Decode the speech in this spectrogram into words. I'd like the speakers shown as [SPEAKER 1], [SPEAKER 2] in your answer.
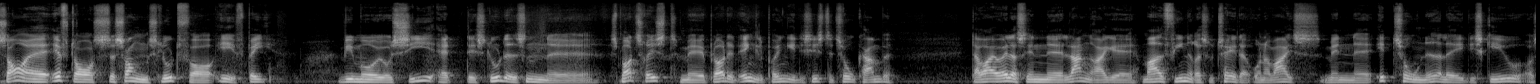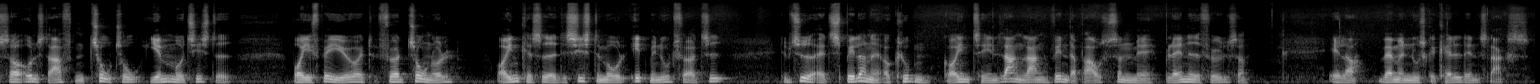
[SPEAKER 1] Så er efterårssæsonen slut for EFB. Vi må jo sige, at det sluttede sådan øh, småt trist med blot et enkelt point i de sidste to kampe. Der var jo ellers en øh, lang række meget fine resultater undervejs, men øh, 1-2 nederlag i de skive, og så onsdag aften 2-2 hjemme mod Tisted, hvor IFB i øvrigt førte 2-0 og indkasserede det sidste mål et minut før tid. Det betyder, at spillerne og klubben går ind til en lang, lang vinterpause, sådan med blandede følelser eller hvad man nu skal kalde den slags.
